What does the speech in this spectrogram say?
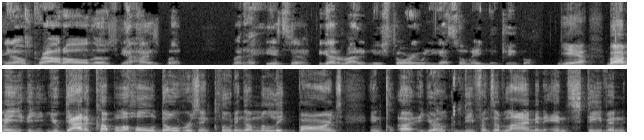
you know, proud of all those guys. But, but it's a you got to write a new story when you got so many new people. Yeah, but I mean, you got a couple of holdovers, including a Malik Barnes, and uh, your defensive lineman, and Stephen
